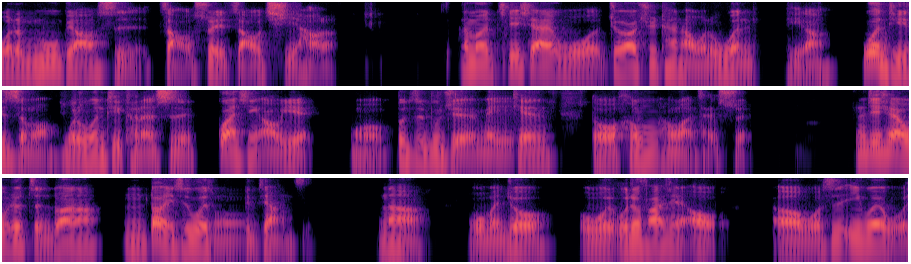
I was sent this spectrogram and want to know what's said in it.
我的目标是早睡早起，好了。那么接下来我就要去探讨我的问题了。问题是什么？我的问题可能是惯性熬夜，我不知不觉每天都很很晚才睡。那接下来我就诊断了，嗯，到底是为什么会这样子？那我们就我我就发现哦，呃，我是因为我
